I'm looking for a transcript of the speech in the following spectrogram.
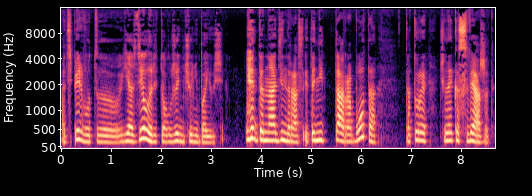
А теперь вот э, я сделала ритуал, уже ничего не боюсь. Это на один раз. Это не та работа, которая человека свяжет.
